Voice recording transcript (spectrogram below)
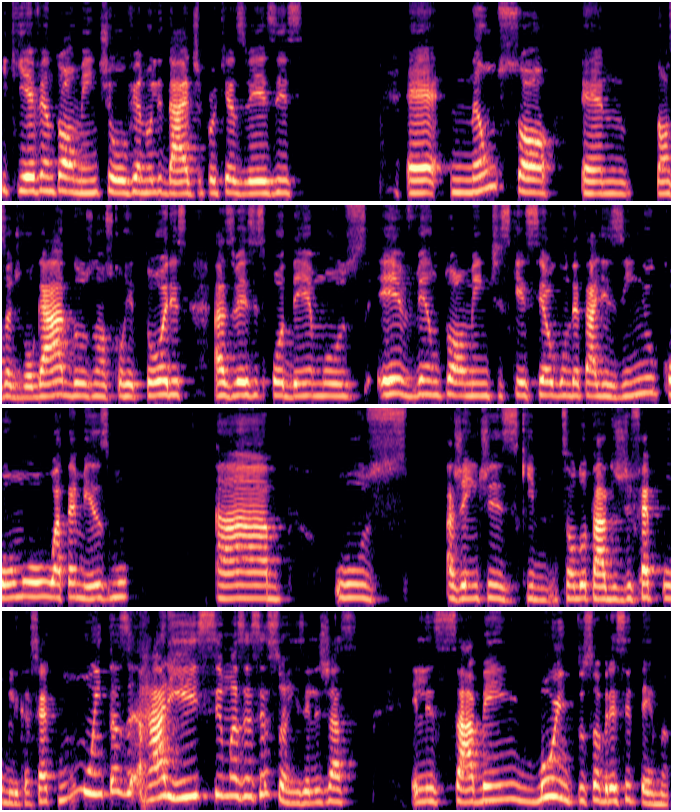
e que eventualmente houve a nulidade, porque às vezes é, não só é, nós advogados, nós corretores, às vezes podemos eventualmente esquecer algum detalhezinho, como até mesmo ah, os agentes que são dotados de fé pública, certo? Muitas raríssimas exceções, eles já eles sabem muito sobre esse tema,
